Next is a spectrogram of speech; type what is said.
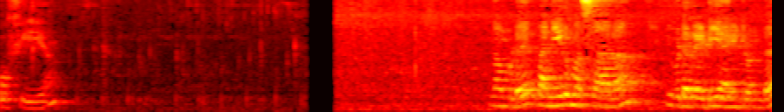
ഓഫ് ചെയ്യാം. നമ്മുടെ പനീർ മസാല ഇവിടെ റെഡി ആയിട്ടുണ്ട്.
